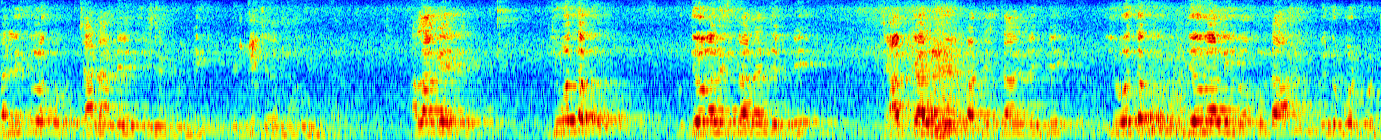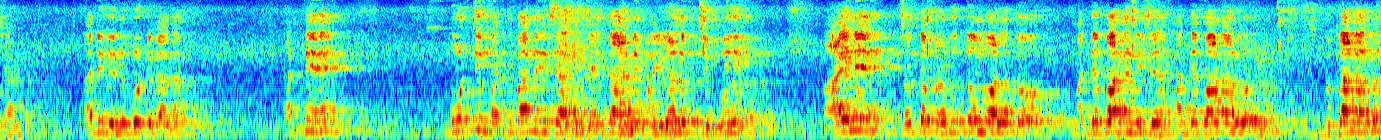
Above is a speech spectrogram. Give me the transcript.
దళితులకు చాలా అన్యాయం చేసినటువంటి వ్యక్తి జగన్మోహన్ రెడ్డి గారు. అలాగే యువతకు ఉద్యోగాలు ఇస్తానని చెప్పి జాబ్ క్యాలెండర్ ఏర్పాటు చేస్తానని చెప్పి యువతకు ఉద్యోగాలు ఇవ్వకుండా వెన్నుపోటుకు వచ్చాడు అది వెన్నుపోటు కాదా? అట్నే పూర్తి మద్యపాన నిషేధం చేస్తానని మహిళలకు చెప్పి ఆయనే సొంత ప్రభుత్వం వాళ్ళతో మద్యపాన నిషే మద్యపానాలు దుకాణాలు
